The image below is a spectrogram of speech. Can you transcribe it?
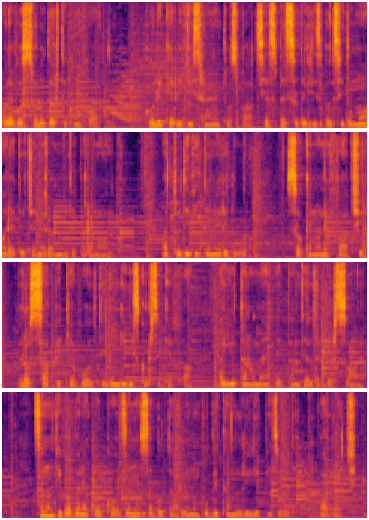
Volevo solo darti conforto. Colui che registra nel tuo spazio ha spesso degli sbalzi d'umore ed è generalmente paranoico, ma tu devi tenere duro. So che non è facile, però sappi che a volte i lunghi discorsi che fa aiutano me e tante altre persone. Se non ti va bene qualcosa, non sabotarlo non pubblicandogli gli episodi. Parlaci.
